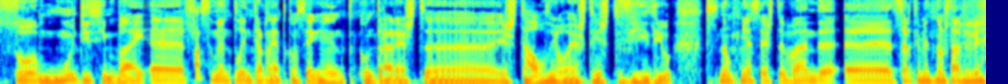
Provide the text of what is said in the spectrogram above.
Soa muitíssimo bem. Uh, facilmente pela internet conseguem encontrar esta, este áudio, este, este vídeo. Se não conhece esta banda, uh, certamente não está a viver,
